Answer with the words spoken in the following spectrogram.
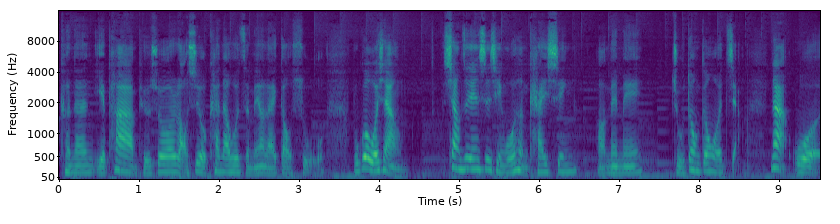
可能也怕，比如说老师有看到或怎么样来告诉我。不过我想，像这件事情，我很开心啊。妹妹主动跟我讲，那我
